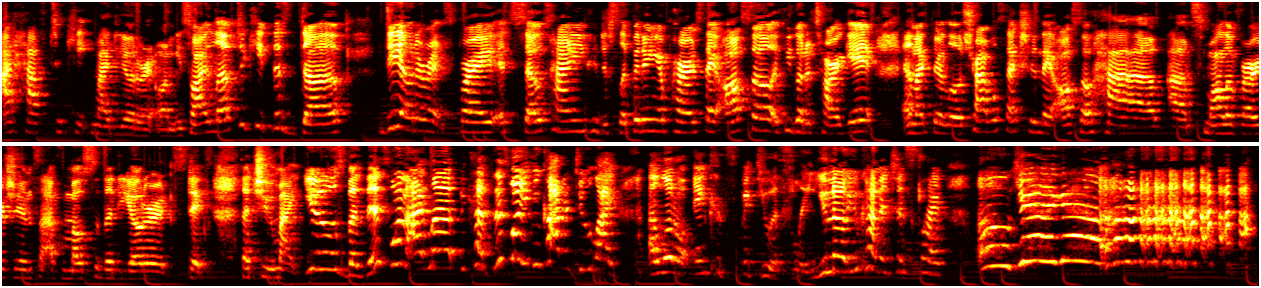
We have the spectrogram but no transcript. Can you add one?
I have to keep my deodorant on me. So I love to keep this Dove deodorant spray. It's so tiny, you can just slip it in your purse. They also, if you go to Target and like their little travel section, they also have um, smaller versions of most of the deodorant sticks that you might use. But this one I love because this one you can kind of do like a little inconspicuously. You know, you kind of just like, oh yeah, yeah.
